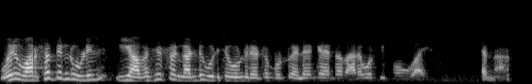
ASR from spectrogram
ഒരു വർഷത്തിന്റെ ഉള്ളിൽ ഈ അവശിഷ്ടം കണ്ടുപിടിച്ചുകൊണ്ട് രക്ഷപ്പെട്ടു അല്ലെങ്കിൽ എന്റെ തലപൊട്ടി പോവുമായി എന്നാണ്.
